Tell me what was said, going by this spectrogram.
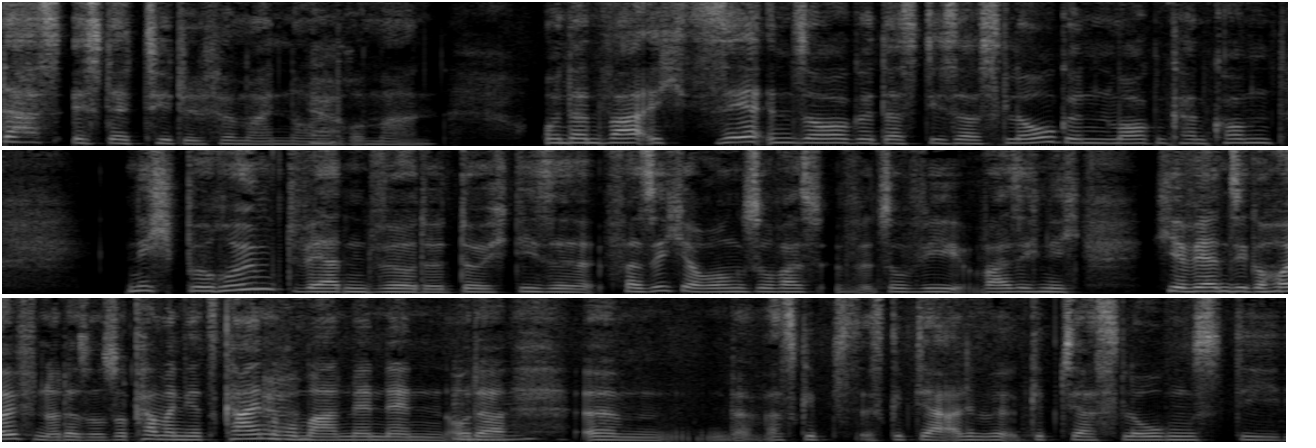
das ist der Titel für meinen neuen ja. Roman. Und dann war ich sehr in Sorge, dass dieser Slogan, morgen kann kommen, nicht berühmt werden würde durch diese Versicherung, sowas, so wie, weiß ich nicht, hier werden sie geholfen oder so. So kann man jetzt keinen Roman mehr nennen. Oder mhm. ähm, was gibt's? Es gibt ja alle, gibt's ja Slogans, die,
